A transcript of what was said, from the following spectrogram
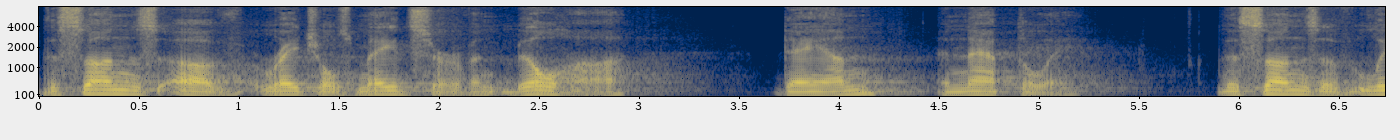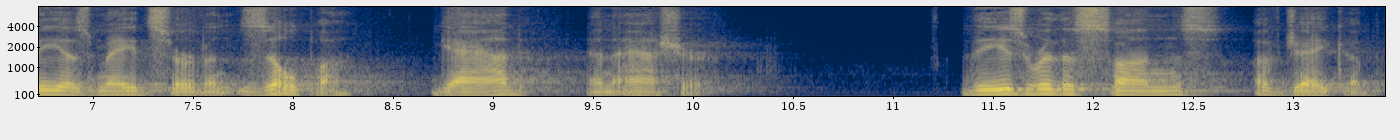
the sons of Rachel's maidservant, Bilhah, Dan, and Naphtali, the sons of Leah's maidservant, Zilpah, Gad, and Asher. These were the sons of Jacob,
